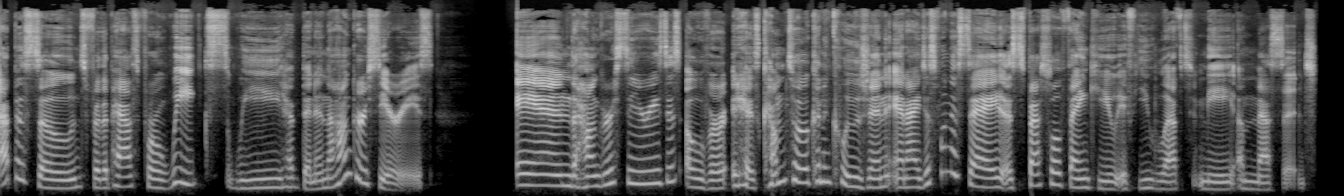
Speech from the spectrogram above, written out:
episodes, for the past four weeks, we have been in the Hunger series. And the Hunger series is over. It has come to a conclusion. And I just want to say a special thank you if you left me a message.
